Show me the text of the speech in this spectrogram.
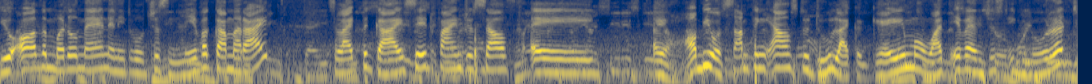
You are the middleman and it will just never come right. It's like the guy said, find yourself a a hobby or something else to do, like a game or whatever, and just ignore it.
